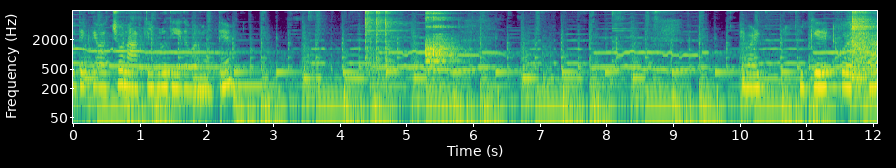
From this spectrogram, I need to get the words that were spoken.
তো দেখতে পাচ্ছ, নারকেলগুলো দিয়ে দেওয়ার মধ্যে। এবার গ্রেট করে রাখা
